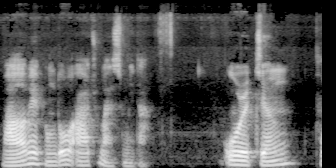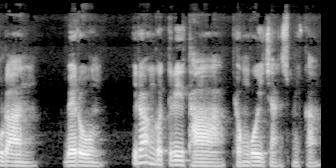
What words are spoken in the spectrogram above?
마음의 병도 아주 많습니다. 우울증, 불안, 외로움, 이러한 것들이 다 병고이지 않습니까?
